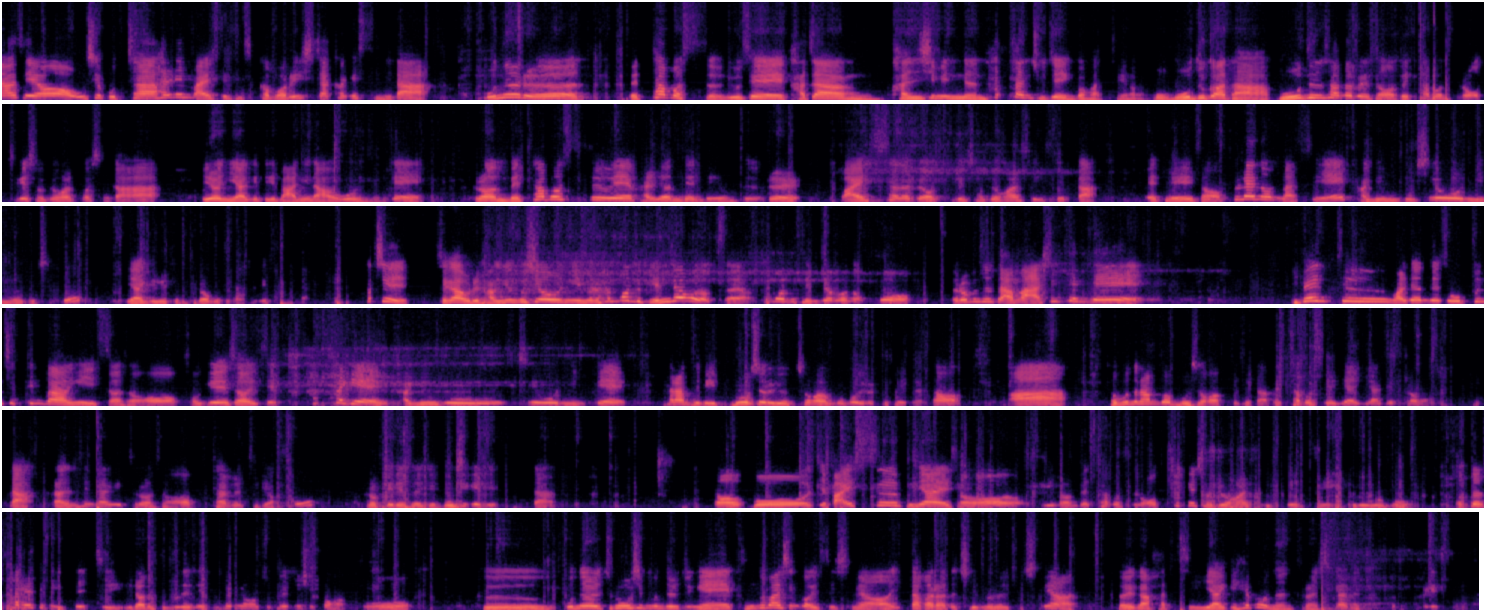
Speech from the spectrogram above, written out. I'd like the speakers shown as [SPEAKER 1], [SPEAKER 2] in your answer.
[SPEAKER 1] 안녕하세요. 55차 한림 MICE Discovery를 시작하겠습니다. 오늘은 메타버스, 요새 가장 관심 있는 핫한 주제인 것 같아요. 뭐 모두가 다 모든 산업에서 메타버스를 어떻게 적용할 것인가 이런 이야기들이 많이 나오고 있는데 그런 메타버스에 관련된 내용들을 MICE 산업에 어떻게 적용할 수 있을까에 대해서 플래넌 마스의 강윤구 CEO님을 모시고 이야기를 좀 들어보도록 하겠습니다. 사실 제가 우리 강윤구 CEO님을 한 번도 뵌 적은 없어요. 한 번도 뵌 적은 없고 여러분들도 아마 아실 텐데 이벤트 관련돼서 오픈 채팅방이 있어서 거기에서 이제 핫하게 강윤구 CEO님께 사람들이 브로셔를 요청하고 뭐 이렇게 되면서 아 저분을 한번 모셔갖고 제가 메타버스에 대한 이야기 들어보고 싶다라는 생각이 들어서 부탁을 드렸고 그렇게 돼서 이제 모시게 됐습니다. 그래서 뭐 이제 MICE 분야에서 이런 메타버스를 어떻게 적용할 수 있을지 그리고 뭐 어떤 사례들이 있을지 이런 부분에 대해서 설명을 좀 해주실 것 같고 그 오늘 들어오신 분들 중에 궁금하신 거 있으시면 이따가라도 질문을 주시면 저희가 같이 이야기해보는 그런 시간을 갖도록 하겠습니다.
